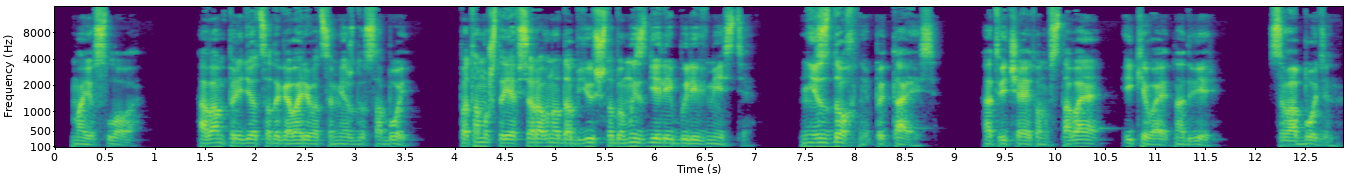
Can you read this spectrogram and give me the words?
– мое слово. А вам придется договариваться между собой, потому что я все равно добьюсь, чтобы мы с Гелей были вместе. Не сдохни, пытаясь. Отвечает он, вставая, и кивает на дверь. «Свободен».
